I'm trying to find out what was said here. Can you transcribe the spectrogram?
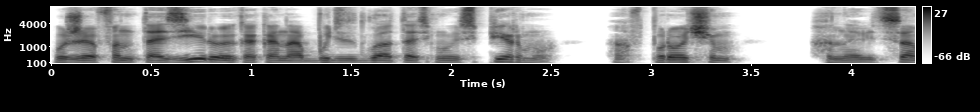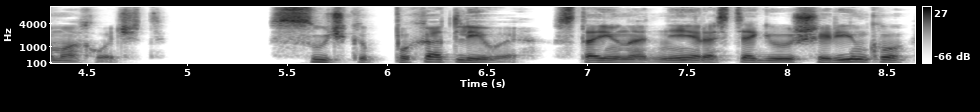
Уже фантазирую, как она будет глотать мою сперму. А впрочем, она ведь сама хочет. Сучка похотливая. Стою над ней, растягиваю ширинку.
